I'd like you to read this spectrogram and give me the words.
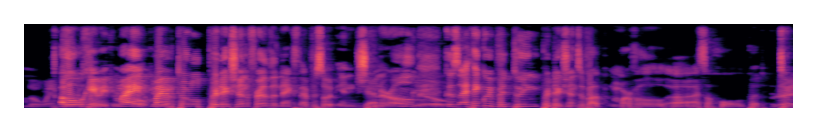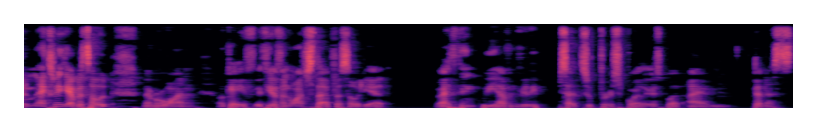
The Winter Oh, okay. Wait, my Okay, my yeah. total prediction for the next episode in general. Because I think we've been doing predictions about Marvel uh, as a whole, but to Right. next week episode number one. Okay, if, if you haven't watched the episode yet, I think we haven't really said super spoilers, but I'm gonna s-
